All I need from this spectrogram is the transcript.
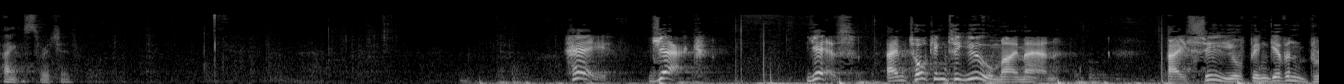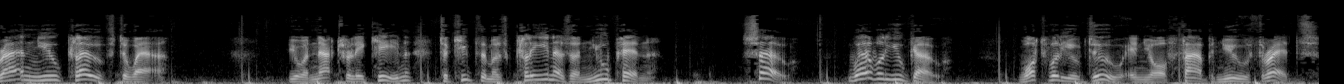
Thanks, Richard. Hey, Jack. Yes, I'm talking to you, my man. I see you've been given brand new clothes to wear. You are naturally keen to keep them as clean as a new pin. So, where will you go? What will you do in your fab new threads?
